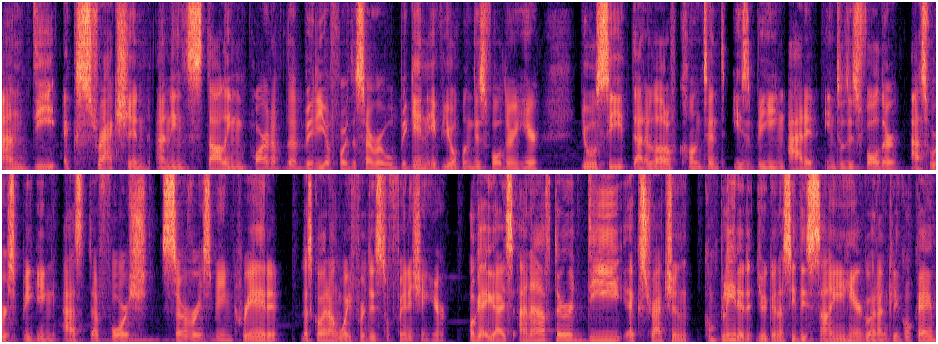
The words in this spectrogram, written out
and the extraction and installing part of the video for the server will begin. If you open this folder in here, you will see that a lot of content is being added into this folder as we're speaking as the Forge server is being created. Let's go ahead and wait for this to finish in here. Okay, guys, and after the extraction completed, you're gonna see this sign in here. Go ahead and click OK.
